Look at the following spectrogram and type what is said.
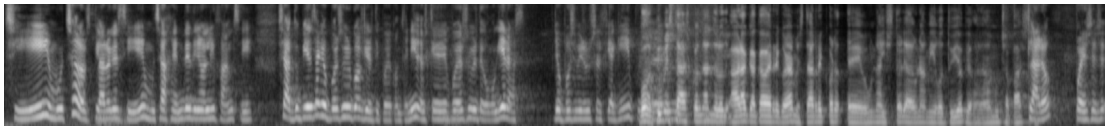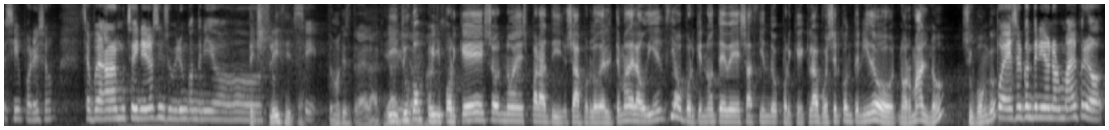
Sí, muchos, claro que sí, mucha gente tiene OnlyFans, sí. O sea, tú piensas que puedes subir cualquier tipo de contenido, es que puedes subirte como quieras. Yo puedo subir un selfie aquí. Pues, Bueno, tú me eh, estás contando, lo- ahora que acabo de recordar, me estás recor- eh, una historia de un amigo tuyo que ganaba mucha pasta. Claro, pues ese- sí, por eso. Se puede ganar mucho dinero sin subir un contenido Explícito. Sí. Tenemos que traer aquí. ¿Y tú y por qué eso no es para ti? O sea, ¿por lo del tema de la audiencia o porque no te ves haciendo...? Porque, claro, puede ser contenido normal, ¿no? Supongo. Puede ser contenido normal, pero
